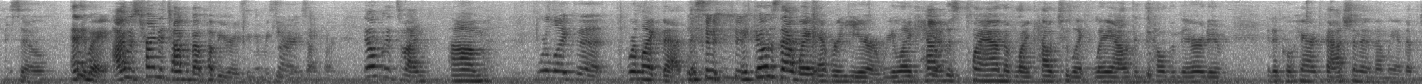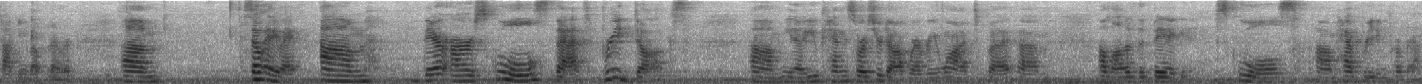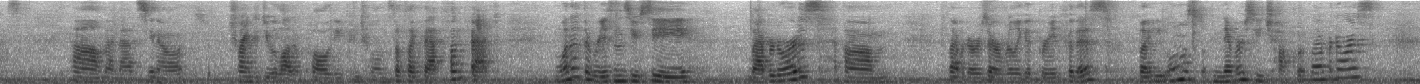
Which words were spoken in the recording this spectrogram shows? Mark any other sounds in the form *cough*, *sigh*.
so anyway, I was trying to talk about puppy racing, and we keep Sorry. getting sidetracked. Nope, it's fine. Um, We're like that. we're like that. This, *laughs* it goes that way every year. We like have Yeah. this plan of like how to like lay out and tell the narrative in a coherent fashion, and then we end up talking about whatever. Um, so anyway, um, there are schools that breed dogs. Um, you know, you can source your dog wherever you want, but um, a lot of the big schools um, have breeding programs, um, and that's you know trying to do a lot of quality control and stuff like that. Fun fact: one of the reasons you see Labradors, um, Labradors are a really good breed for this, but you almost never see chocolate Labradors,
